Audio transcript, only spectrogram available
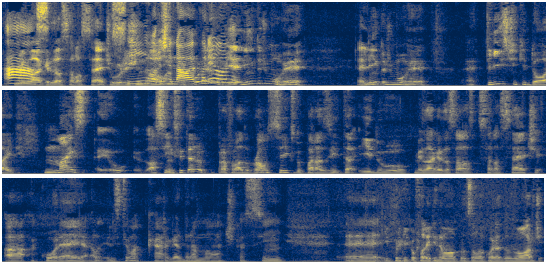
ah, Milagre da Sala 7, o original, sim, o original é, é, coreano. E é lindo de morrer. É lindo de morrer. É triste que dói. Mas, eu, assim, citando para falar do Round 6, do Parasita e do Milagre da Sala, Sala 7, a, a Coreia, ela, eles têm uma carga dramática, assim. É, e por que, que eu falei que não é uma produção da Coreia do Norte?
